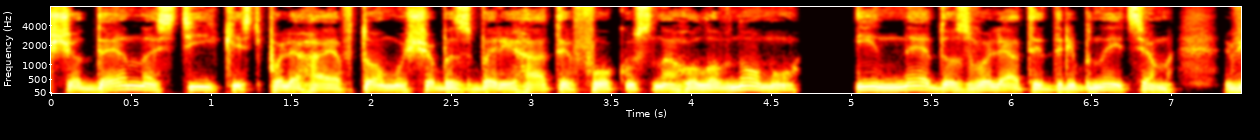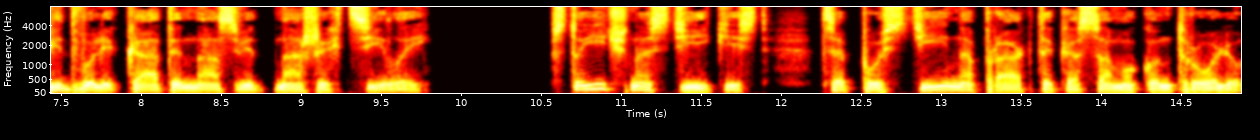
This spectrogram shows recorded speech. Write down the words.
Щоденна стійкість полягає в тому, щоб зберігати фокус на головному і не дозволяти дрібницям відволікати нас від наших цілей. Стоїчна стійкість це постійна практика самоконтролю,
